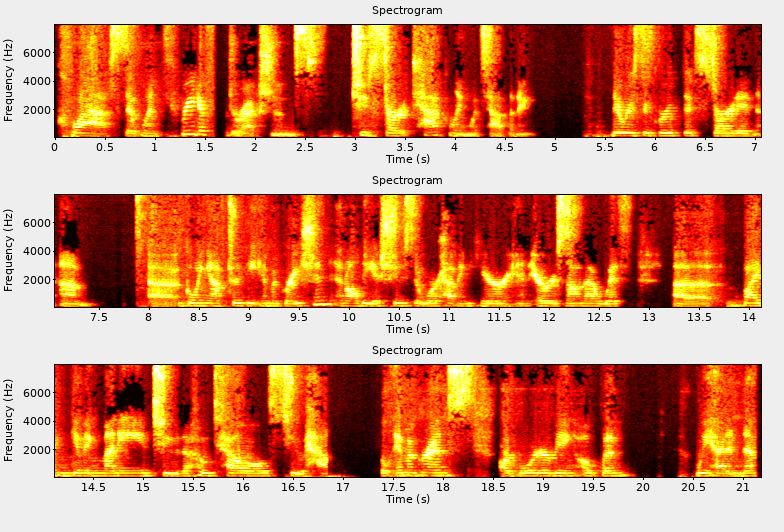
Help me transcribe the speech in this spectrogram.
class that went three different directions to start tackling what's happening. There was a group that started um, uh, going after the immigration and all the issues that we're having here in Arizona with uh, Biden giving money to the hotels to house immigrants, our border being open. We had a number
